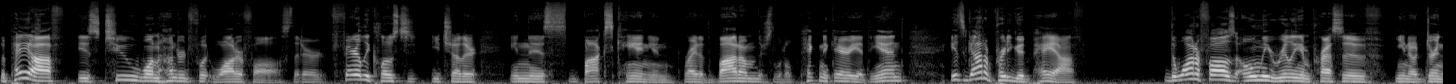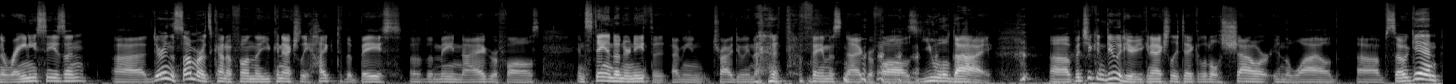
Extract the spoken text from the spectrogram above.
The payoff is two 100 foot waterfalls that are fairly close to each other in this box canyon right at the bottom. There's a little picnic area at the end. It's got a pretty good payoff. The waterfall is only really impressive, you know, during the rainy season. Uh, during the summer, it's kind of fun though. You can actually hike to the base of the main Niagara Falls and stand underneath it. I mean, try doing that at the famous Niagara Falls. You will die. Uh, but you can do it here. You can actually take a little shower in the wild. Uh, so, again,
